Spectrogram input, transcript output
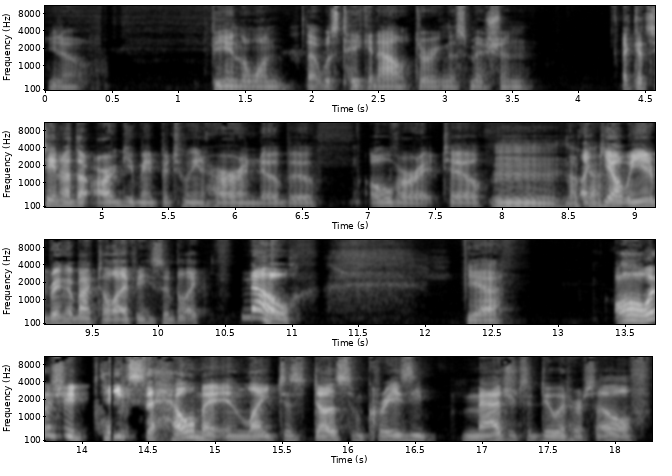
you know, being the one that was taken out during this mission. I could see another argument between her and Nabu over it too. Mm, okay. Like, yo, we need to bring her back to life. And he's gonna be like, no. yeah. Oh, what if she takes the helmet and like just does some crazy magic to do it herself?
